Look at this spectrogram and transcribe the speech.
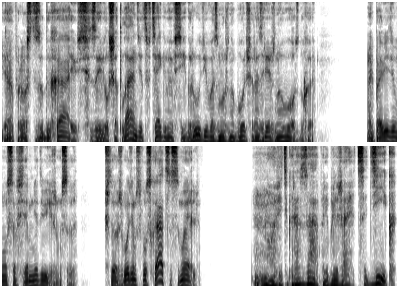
«Я просто задыхаюсь», — заявил шотландец, втягивая всей грудью, возможно, больше разреженного воздуха. «Мы, по-видимому, совсем не движемся. Что ж, будем спускаться, Самуэль?» «Но ведь гроза приближается, Дик»,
